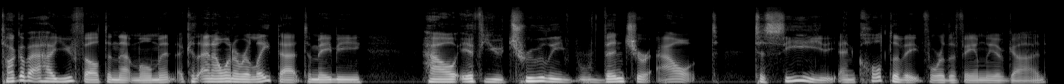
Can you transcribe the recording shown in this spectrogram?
talk about how you felt in that moment, because and I want to relate that to maybe how if you truly venture out to see and cultivate for the family of God,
